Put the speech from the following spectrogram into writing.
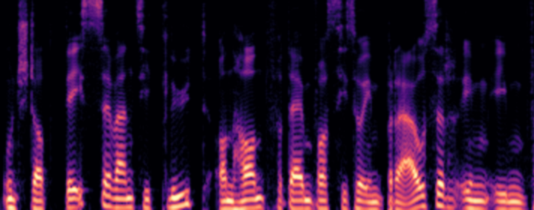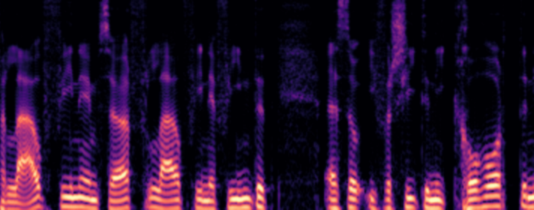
Und stattdessen, wenn sie die Leute anhand von dem, was sie so im Browser, im, im Verlauf, im Surfverlauf finden, also in verschiedene Kohorten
